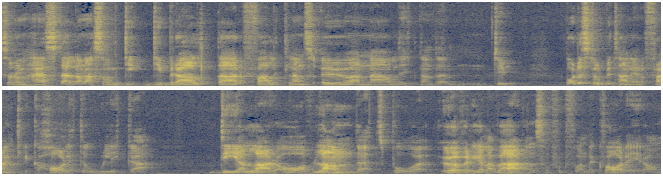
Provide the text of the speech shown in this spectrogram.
Så de här ställena som Gibraltar, Falklandsöarna och liknande. Typ både Storbritannien och Frankrike har lite olika delar av landet på, över hela världen som fortfarande är kvar i dem.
